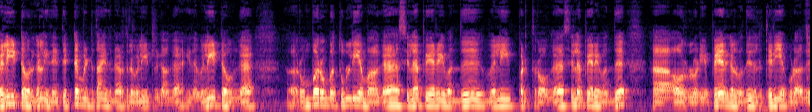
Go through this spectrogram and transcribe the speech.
வெளியிட்டவர்கள் இதை திட்டமிட்டு தான் இந்த நேரத்தில் வெளியிட்டிருக்காங்க. இதை வெளியிட்டவங்க ரொம்ப ரொம்ப துல்லியமாக சில பேரை வந்து வெளிப்படுத்துகிறவங்க சில பேரை வந்து அவர்களுடைய பெயர்கள் வந்து இதில் தெரியக்கூடாது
